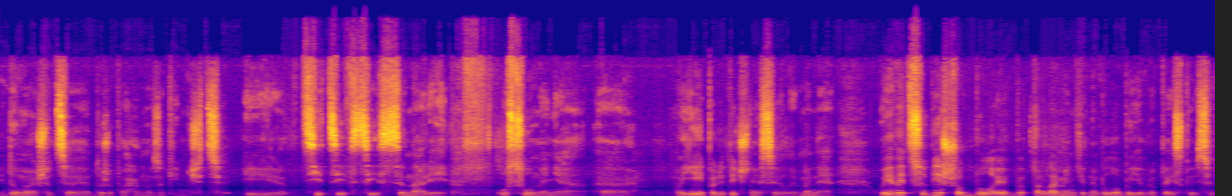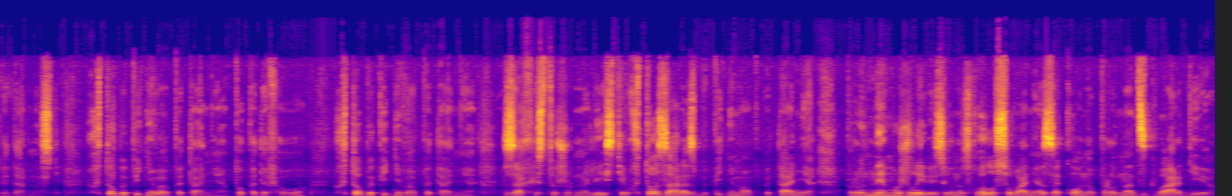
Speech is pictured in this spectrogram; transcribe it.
І думаю, що це дуже погано закінчиться. І ці, ці всі сценарії усунення е, моєї політичної сили, мене. Уявіть собі, що б було, якби в парламенті не було б європейської солідарності. Хто би піднімав питання по ПДФО, хто би піднімав питання захисту журналістів, хто зараз би піднімав питання про неможливість голосування закону про Нацгвардію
